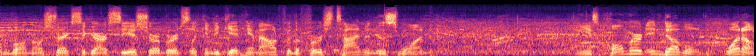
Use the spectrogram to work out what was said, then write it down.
One ball, no strikes to Garcia. Shorebirds looking to get him out for the first time in this one. He is homered and doubled. 1-0.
